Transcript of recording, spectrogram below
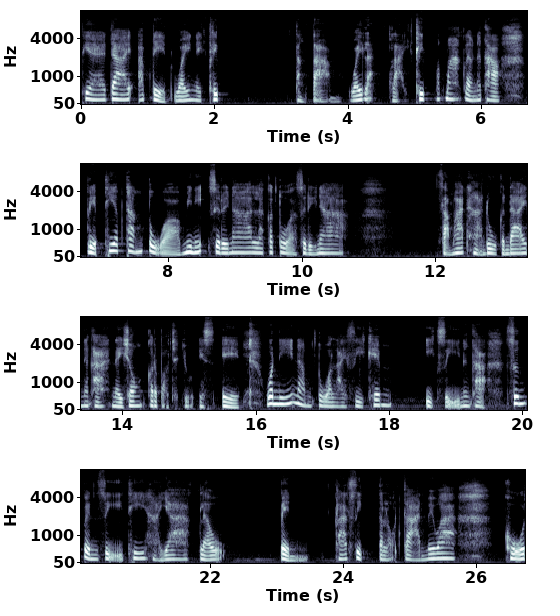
พี่แอร์ได้อัปเดตไว้ในคลิปต่าง ๆ ไว้หลากหลายคลิปมาก ๆ แล้วนะคะ เปรียบเทียบทั้งตัวมินิเซเรนาและก็ตัวเซรีนาสามารถหาดูกันได้นะคะ ในช่องกระเป๋าชัก USA วันนี้นำตัวลายสีเข้ม อีกสีหนึ่งค่ะ ซึ่งเป็นสีที่หายากแล้วเป็นคลาสสิกตลอดการไม่ว่าโค้ด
